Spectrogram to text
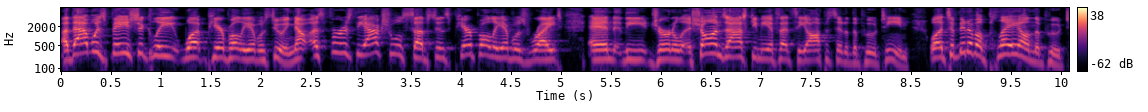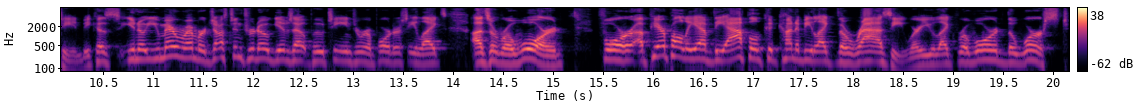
uh, that was basically what Pierre Poilievre was doing. Now, as far as the actual substance, Pierre Poilievre was right, and the journalist Sean's asking me if that's the opposite of the poutine. Well, it's a bit of a play on the poutine because you know you may remember Justin Trudeau gives out poutine to reporters he likes as a reward for uh, Pierre Poilievre, the apple could kind of be like the Razzie, where you like reward the worst.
